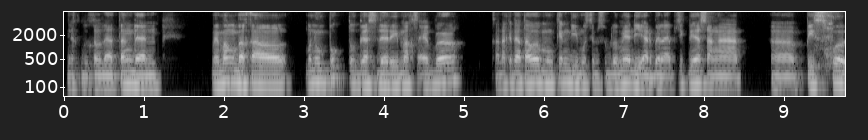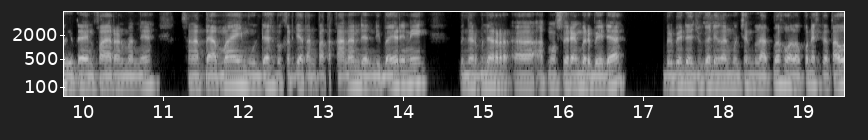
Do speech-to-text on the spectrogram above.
Sejak Tuchel datang dan memang bakal menumpuk tugas dari Max Eberl. Karena kita tahu mungkin di musim sebelumnya di RB Leipzig dia sangat eh, peaceful gitu ya environmentnya. Sangat damai mudah bekerja tanpa tekanan dan di Bayern ini benar-benar eh, atmosfer yang berbeda berbeda juga dengan Mönchengladbach walaupun ya kita tahu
